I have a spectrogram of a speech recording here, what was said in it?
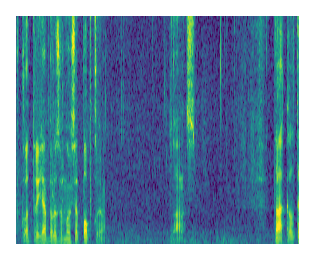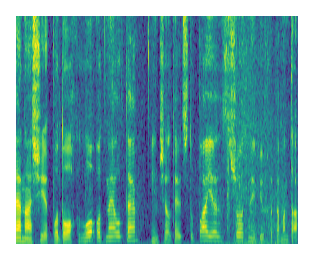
Вкотре я би розвернувся попкою. Зараз. Так, ЛТ наші подохло одне ЛТ, інше ЛТ відступає з жодної пів хп манта.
